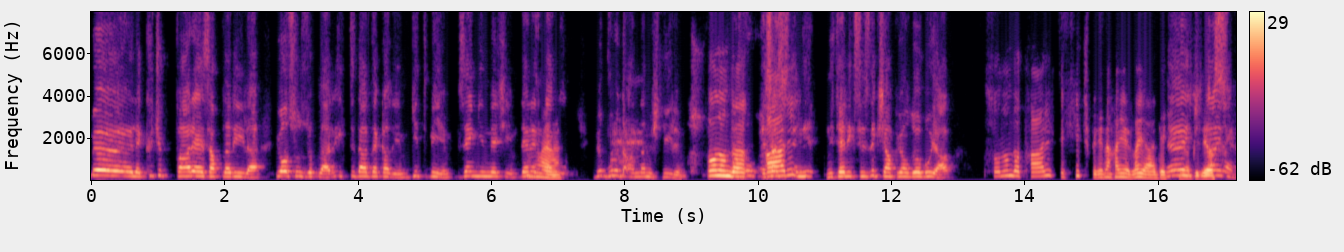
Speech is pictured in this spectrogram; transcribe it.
böyle küçük fare hesaplarıyla yolsuzluklar, iktidarda kalayım, gitmeyeyim, zenginleşeyim, denetlen evet. bunu da anlamış değilim. Sonunda bu, esas tarih... niteliksizlik şampiyonluğu bu ya sonunda tarih de hiçbirine hayırla yad etmiyor evet, biliyorsun. Aynen.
